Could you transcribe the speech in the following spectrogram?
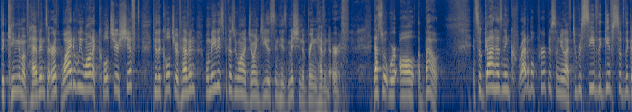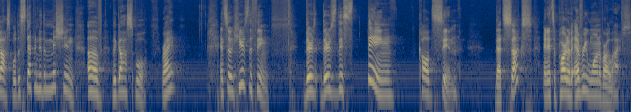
the kingdom of heaven to earth. Why do we want a culture shift to the culture of heaven? Well, maybe it's because we want to join Jesus in his mission of bringing heaven to earth. That's what we're all about. And so God has an incredible purpose in your life to receive the gifts of the gospel, to step into the mission of the gospel, right? And so here's the thing there's, there's this thing called sin that sucks, and it's a part of every one of our lives,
